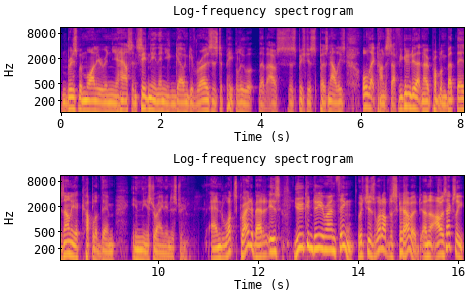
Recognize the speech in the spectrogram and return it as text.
in Brisbane while you're in your house in Sydney, and then you can go and give roses to people who are suspicious personalities, all that kind of stuff. You can do that no problem. But there's only a couple of them in the Australian industry. And what's great about it is you can do your own thing, which is what I've discovered. And I was actually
